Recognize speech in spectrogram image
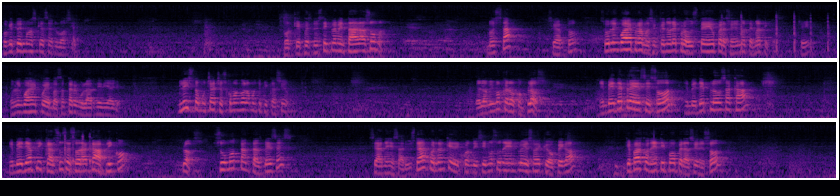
¿Por qué tuvimos que hacerlo así? Porque pues no está implementada la suma. No está, ¿cierto? Es un lenguaje de programación que no le produce operaciones matemáticas, ¿sí? Es un lenguaje pues bastante regular diría yo. Listo, muchachos, ¿cómo hago la multiplicación? Es lo mismo que lo con plus. En vez de predecesor, en vez de plus acá, en vez de aplicar sucesor acá, aplico plus. Sumo tantas veces sea necesario. ¿Ustedes acuerdan que cuando hicimos un ejemplo y eso se quedó pegado? ¿Qué pasa con este tipo de operaciones? Son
